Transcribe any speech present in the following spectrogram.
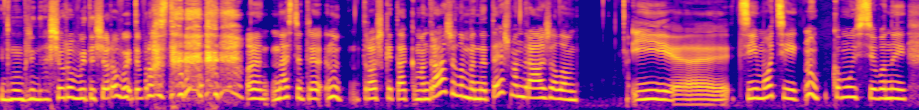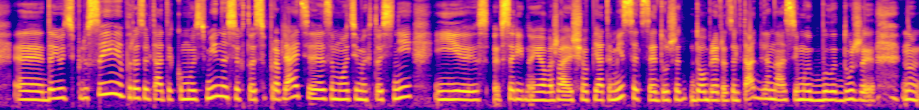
і думаю, блін, а що робити, що робити просто. Е, Настя ну, трошки так мандражило, мене теж мандражило. І е, ці емоції, ну, комусь вони е, дають плюси в результаті, комусь мінуси, хтось справляється з емоціями, хтось ні. І все рівно я вважаю, що п'яте місце це дуже добрий результат для нас. І ми були дуже ну,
